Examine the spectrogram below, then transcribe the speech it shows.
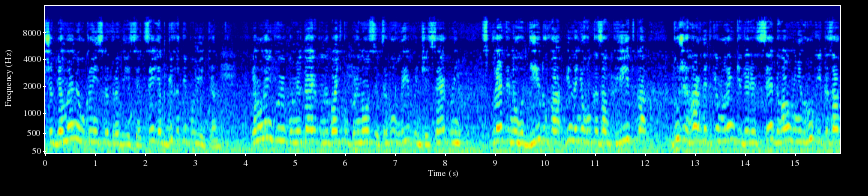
що для мене українська традиція це як дихати повітрям. Я маленькою пам'ятаю, коли батько приносив, це був липень чи серпень, сплетеного дідуха. Він на нього казав квітка, дуже гарне таке маленьке деревце, давав мені в руки і казав,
